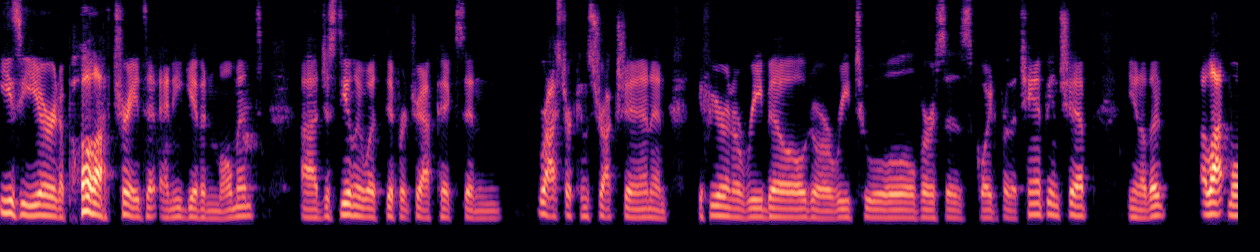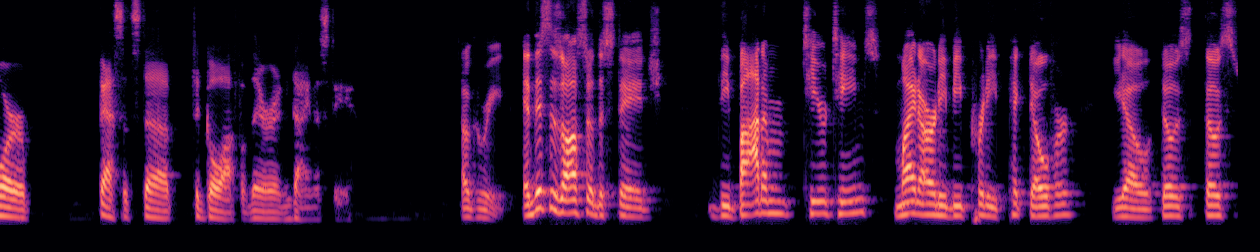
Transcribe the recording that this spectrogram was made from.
easier to pull off trades at any given moment. Uh, just dealing with different draft picks and roster construction, and if you're in a rebuild or a retool versus going for the championship, you know there's a lot more facets to to go off of there in Dynasty. Agreed. And this is also the stage the bottom tier teams might already be pretty picked over. You know, those those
